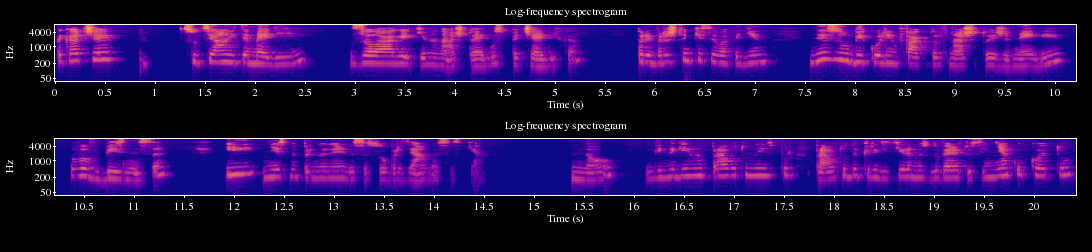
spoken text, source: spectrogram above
Така че социалните медии, залагайки на нашето его, спечелиха, превръщайки се в един незаобиколим фактор в нашето ежедневие, в бизнеса и ние сме принудени да се съобразяваме с тях. Но винаги имаме правото на избор, правото да кредитираме с доверието си някой, който,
